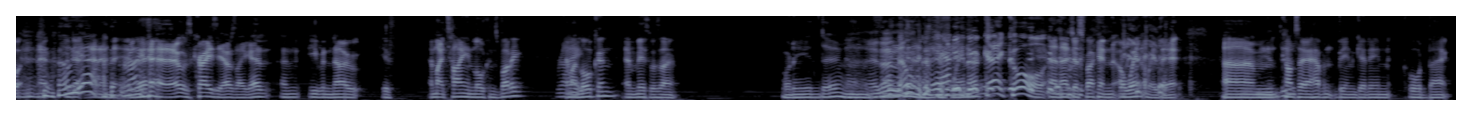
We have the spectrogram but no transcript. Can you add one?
what? And, Oh, and- yeah, and- and- right. yeah, that was crazy. I was like, I didn't even know if am I Ty in Lorcan's body? Right. Am I Lorcan? And Myth was like, "What do you do?" man?" I don't know. Just went, okay, cool, and I just fucking I went with it. Um, can't say I haven't been getting called back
